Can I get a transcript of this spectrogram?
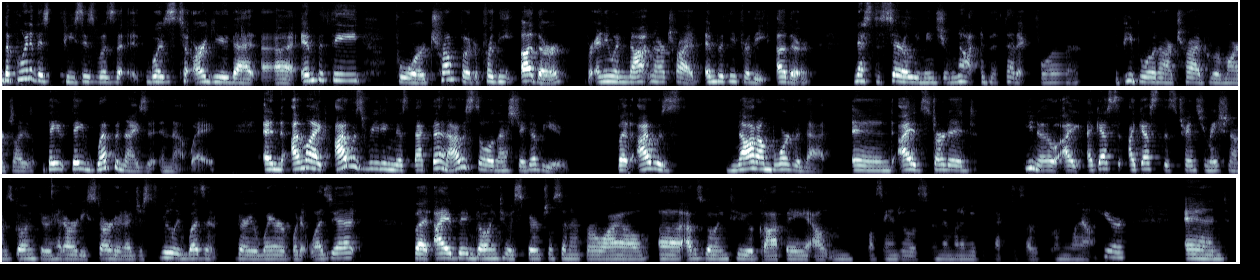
the point of this pieces was that, was to argue that uh, empathy for Trump voter for the other for anyone not in our tribe empathy for the other necessarily means you're not empathetic for the people in our tribe who are marginalized they they weaponize it in that way and I'm like I was reading this back then I was still an SJW but I was not on board with that and I had started you know I, I guess I guess this transformation I was going through had already started I just really wasn't very aware of what it was yet but I had been going to a spiritual center for a while. Uh, I was going to Agape out in Los Angeles, and then when I moved to Texas, I was the only one out here. And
